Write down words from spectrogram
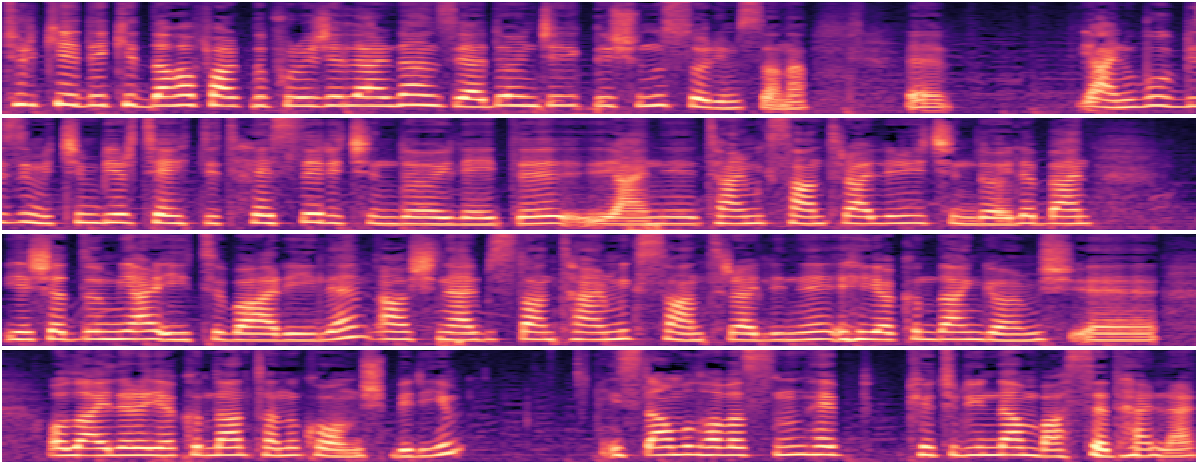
Türkiye'deki daha farklı projelerden ziyade öncelikle şunu sorayım sana. E, yani bu bizim için bir tehdit. HES'ler için de öyleydi. Yani termik santralleri için de öyle. Ben yaşadığım yer itibariyle Avşin Elbistan Termik Santrali'ni yakından görmüş, e, olaylara yakından tanık olmuş biriyim. İstanbul havasının hep kötülüğünden bahsederler.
